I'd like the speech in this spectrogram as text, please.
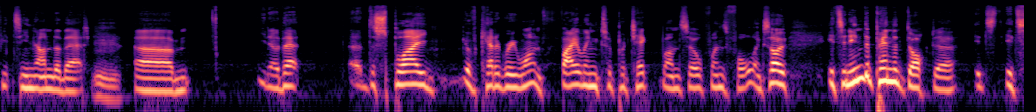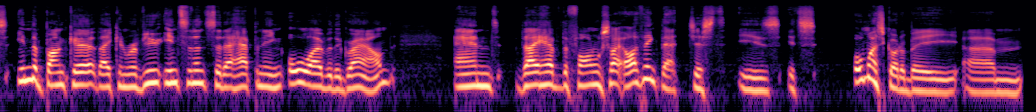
fits in under that, mm. um, you know, that uh, display of Category One, failing to protect oneself when falling. So it's an independent doctor. It's it's in the bunker. They can review incidents that are happening all over the ground, and they have the final say. I think that just is. It's almost got to be. Um,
